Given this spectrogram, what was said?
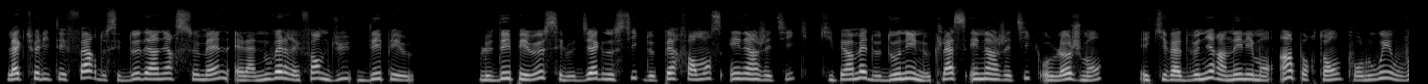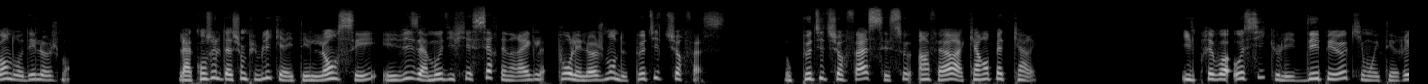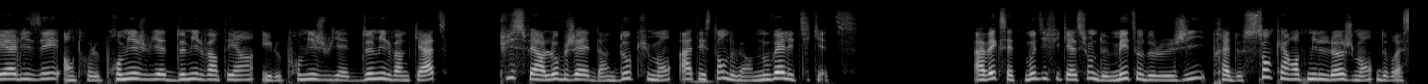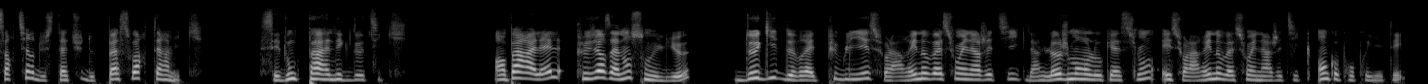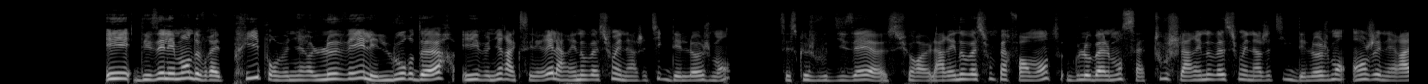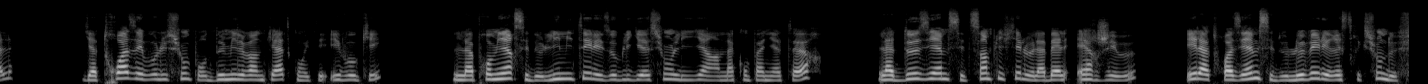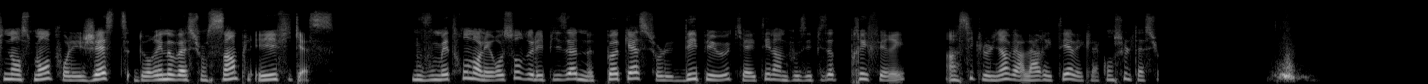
L'actualité phare de ces deux dernières semaines est la nouvelle réforme du DPE, le DPE, c'est le diagnostic de performance énergétique qui permet de donner une classe énergétique au logement et qui va devenir un élément important pour louer ou vendre des logements. La consultation publique a été lancée et vise à modifier certaines règles pour les logements de petite surface. Donc petite surface, c'est ceux inférieurs à 40 mètres carrés. Il prévoit aussi que les DPE qui ont été réalisés entre le 1er juillet 2021 et le 1er juillet 2024 puissent faire l'objet d'un document attestant de leur nouvelle étiquette. Avec cette modification de méthodologie, près de 140 000 logements devraient sortir du statut de passoire thermique. C'est donc pas anecdotique. En parallèle, plusieurs annonces ont eu lieu. Deux guides devraient être publiés sur la rénovation énergétique d'un logement en location et sur la rénovation énergétique en copropriété. Et des éléments devraient être pris pour venir lever les lourdeurs et venir accélérer la rénovation énergétique des logements. C'est ce que je vous disais euh, sur euh, la rénovation performante. Globalement, ça touche la rénovation énergétique des logements en général. Il y a trois évolutions pour 2024 qui ont été évoquées. La première, c'est de limiter les obligations liées à un accompagnateur. La deuxième, c'est de simplifier le label RGE. Et la troisième, c'est de lever les restrictions de financement pour les gestes de rénovation simples et efficaces. Nous vous mettrons dans les ressources de l'épisode notre podcast sur le DPE qui a été l'un de vos épisodes préférés, ainsi que le lien vers l'arrêté avec la consultation.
